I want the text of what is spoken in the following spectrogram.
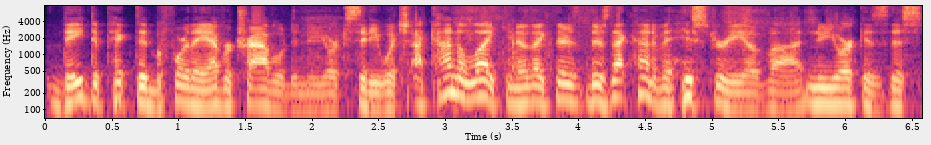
they depicted before they ever traveled to New York City, which I kind of like. You know, like there's there's that kind of a history of uh, New York as this.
